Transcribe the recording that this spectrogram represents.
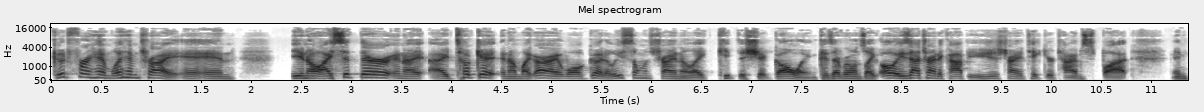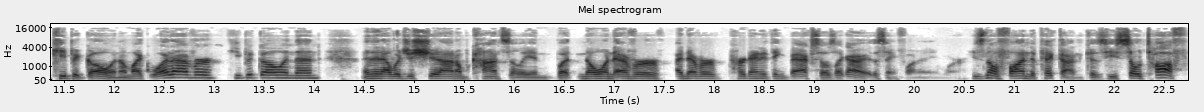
Good for him. Let him try. And, and you know, I sit there and I, I took it and I'm like, all right, well, good. At least someone's trying to like keep this shit going because everyone's like, oh, he's not trying to copy you. He's just trying to take your time spot and keep it going. I'm like, whatever, keep it going then. And then I would just shit on him constantly. And but no one ever, I never heard anything back. So I was like, all right, this ain't fun anymore. He's no fun to pick on because he's so tough.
